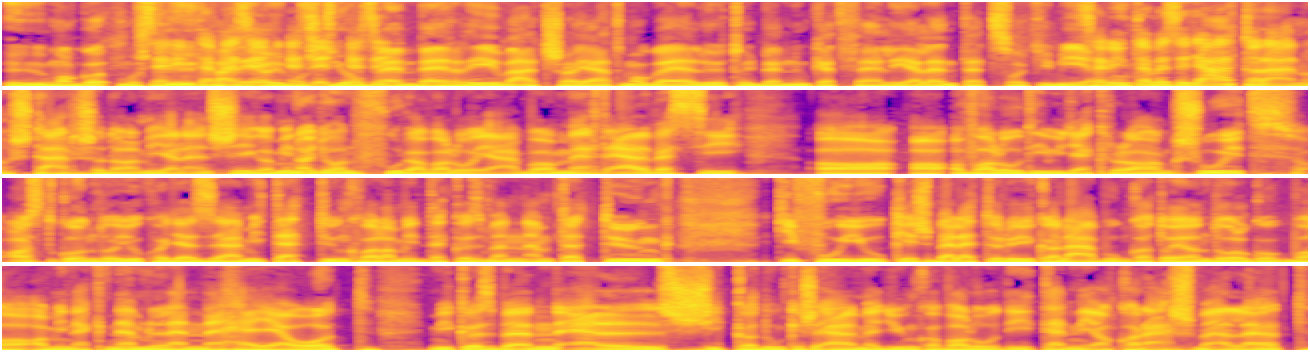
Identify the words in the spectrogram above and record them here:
ő maga, most, Szerintem ő, ez várjál, egy- ő ez most egy- jobb ez emberré vált saját maga előtt, hogy bennünket feljelentett, Szotyi, miért? Szerintem ez egy általános társadalmi jelenség, ami nagyon fura valójában, mert elveszi a, a, a valódi ügyekről a hangsúlyt. Azt gondoljuk, hogy ezzel mi tettünk valamit, de közben nem tettünk. Kifújjuk és beletörőjük a lábunkat olyan dolgokba, aminek nem lenne helye ott, miközben elsikkadunk és elmegyünk a valódi tenni akarás mellett,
